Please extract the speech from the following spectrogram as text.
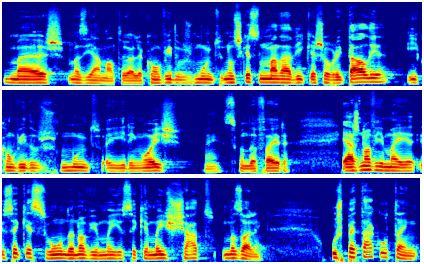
Mas, mas, yeah, malta, olha, convido-vos muito. Não se esqueçam de mandar dicas sobre Itália e convido-vos muito a irem hoje, né, segunda-feira. É às nove e meia. Eu sei que é segunda, nove e meia, eu sei que é meio chato, mas olhem, o espetáculo tem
